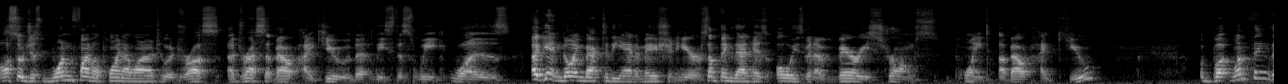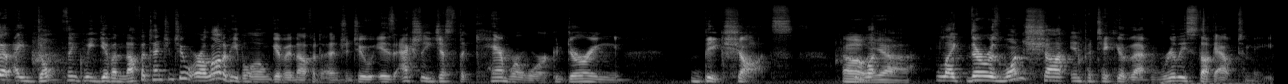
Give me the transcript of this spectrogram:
Also, just one final point I wanted to address address about Haikyuu, that at least this week, was again going back to the animation here, something that has always been a very strong point about Haikyuu. But one thing that I don't think we give enough attention to, or a lot of people don't give enough attention to, is actually just the camera work during big shots. Oh What- yeah. Like there was one shot in particular that really stuck out to me,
